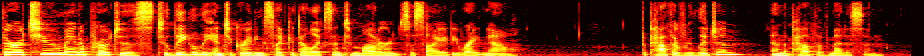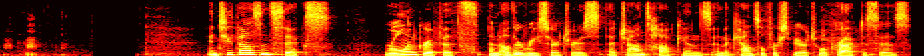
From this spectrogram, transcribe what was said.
there are two main approaches to legally integrating psychedelics into modern society right now the path of religion and the path of medicine. In 2006, Roland Griffiths and other researchers at Johns Hopkins and the Council for Spiritual Practices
